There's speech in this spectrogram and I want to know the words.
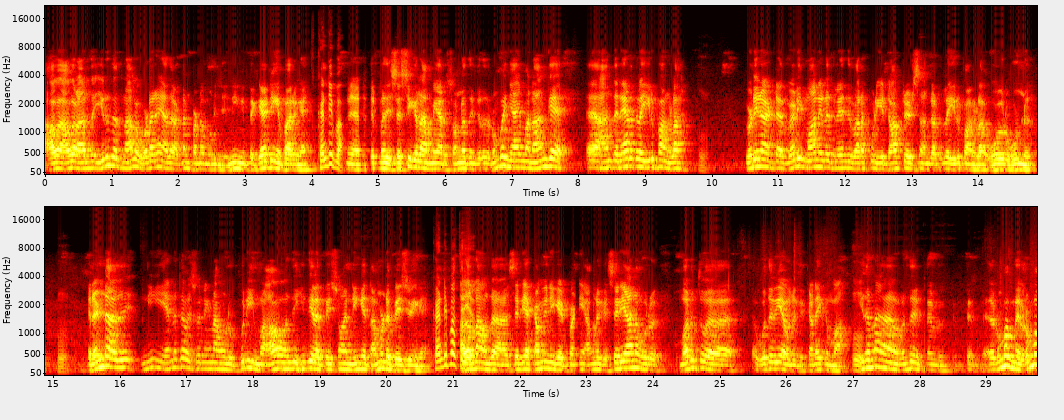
அவ- அவர் அந்த இருந்ததுனால உடனே அதை அட்டன் பண்ண முடிஞ்சு. நீங்க இப்ப கேட்டீங்க பாருங்க. கண்டிப்பா. திருமதி சசிகலா அம்மையார் சொன்னதுங்கிறது ரொம்ப நியாயமான அங்க அஹ், அந்த நேரத்துல இருப்பாங்களா? வெளிநாட்டு வெளி மாநிலத்துல இருந்து வரக்கூடிய டாக்டர்ஸ் அந்த இடத்துல இருப்பாங்களா? ஒரு ஒண்ணு. ம். ரெண்டாவது நீ என்னத்த சொன்னீங்கன்னா அவங்களுக்கு புரியுமா? அவன் வந்து ஹிந்தியில பேசுவான் நீங்க தமிழ்ல பேசுவீங்க. கண்டிப்பா அதெல்லாம் வந்து சரியா கம்யூனிகேட் பண்ணி அவனுக்கு சரியான ஒரு மருத்துவ உதவி அவனுக்கு கிடைக்குமா? இதெல்லாம் வந்து ரொம்ப ரொம்ப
